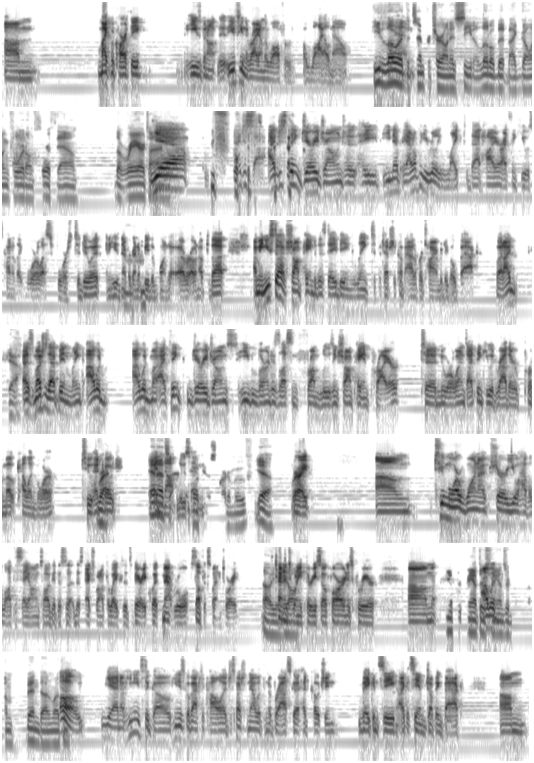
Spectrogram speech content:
Um, Mike McCarthy, he's been on. You've seen the writing on the wall for a while now. he lowered the temperature on his seat a little bit by going for it on fourth down. The rare time. Yeah, I just I just think Jerry Jones has, he he never I don't think he really liked that hire. I think he was kind of like more or less forced to do it, and he's never going to mm-hmm. be the one to ever own up to that. I mean, you still have Sean Payton to this day being linked to potentially come out of retirement to go back, but I yeah. as much as that being linked, I would I would I think Jerry Jones he learned his lesson from losing Sean Payton prior to New Orleans. I think he would rather promote Kellen Moore to head Right. coach and that's not lose him. a smarter move. Yeah, Right. Um, two more. One, I'm sure you'll have a lot to say on, so I'll get this uh, this next one out the way because it's very quick. Matt Rhule, self-explanatory. Oh yeah, ten and we all- twenty three so far in his career. Um, Panthers would- fans are um, been done with. it. oh yeah, no, he needs to go. He needs to go back to college, especially now with the Nebraska head coaching vacancy. I could see him jumping back. Um,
